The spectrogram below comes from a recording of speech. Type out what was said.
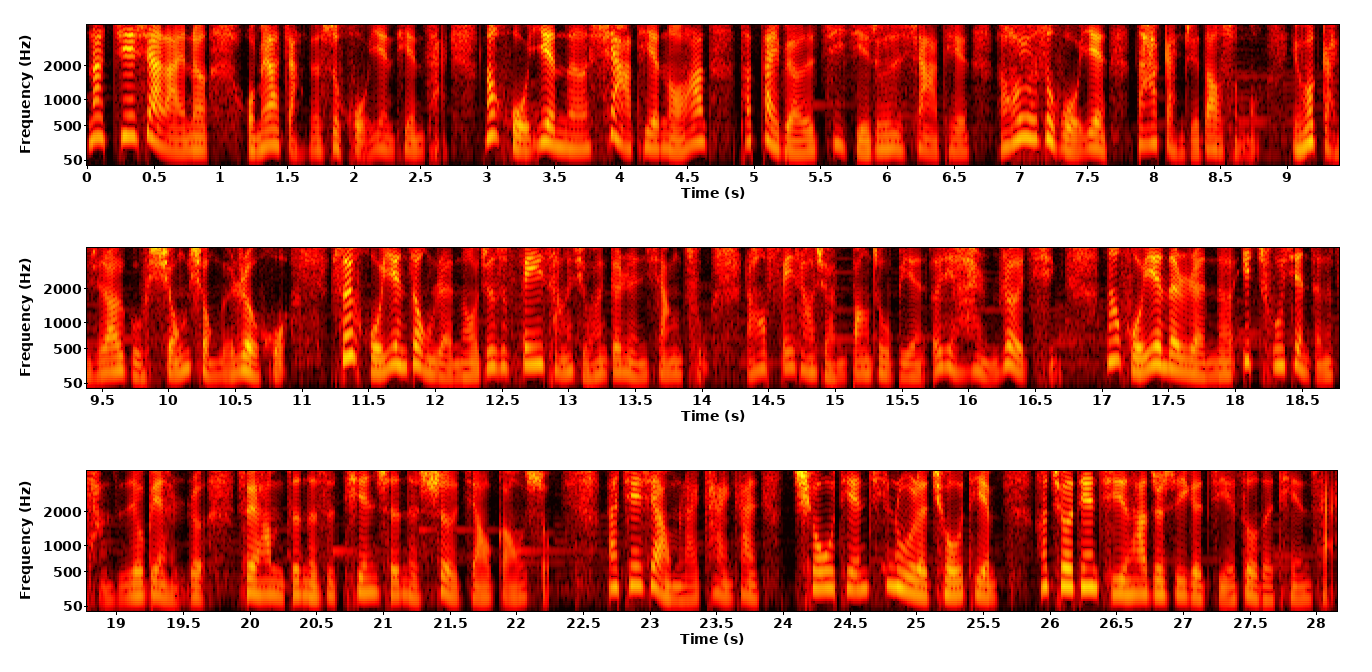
那接下来呢，我们要讲的是火焰天才。那火焰呢，夏天哦，它它代表的季节就是夏天，然后又是火焰，大家感觉到什么？有没有感觉到一股熊熊的热火？所以火焰这种人哦，就是非常喜欢跟人相处，然后非常喜欢帮助别人，而且很热情。那火焰的人呢，一出现，整个场子就变很热，所以他们真的是天生的社交高手。那接下来我们来看一看秋天，进入了秋天，那秋天其实它就是一个节奏的天才。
